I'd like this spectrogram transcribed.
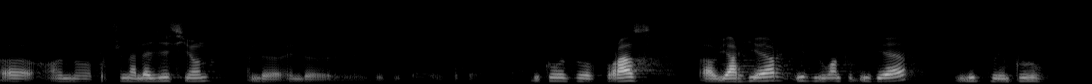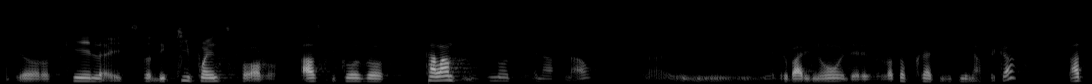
on professionalization and sector. Because uh, for us, uh, we are here. If we want to be here, we need to improve your skill. It's the key point for us because uh, talent is not enough now. Uh, everybody know there is a lot of creativity in Africa, but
